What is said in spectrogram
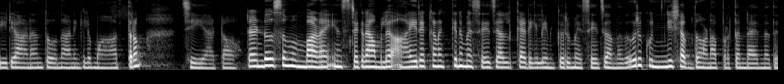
വീഡിയോ ആണെന്ന് തോന്നുകയാണെങ്കിൽ മാത്രം ചെയ്യാട്ടോ രണ്ട് ദിവസം മുമ്പാണ് ഇൻസ്റ്റഗ്രാമിൽ ആയിരക്കണക്കിന് മെസ്സേജുകൾക്കിടയിൽ എനിക്കൊരു മെസ്സേജ് വന്നത്. ഒരു കുഞ്ഞു ശബ്ദമാണ് അപ്പുറത്തുണ്ടായിരുന്നത്.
